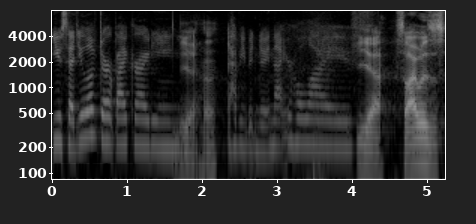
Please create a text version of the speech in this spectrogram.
you said you love dirt bike riding. yeah huh Have you been doing that your whole life? yeah so i was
